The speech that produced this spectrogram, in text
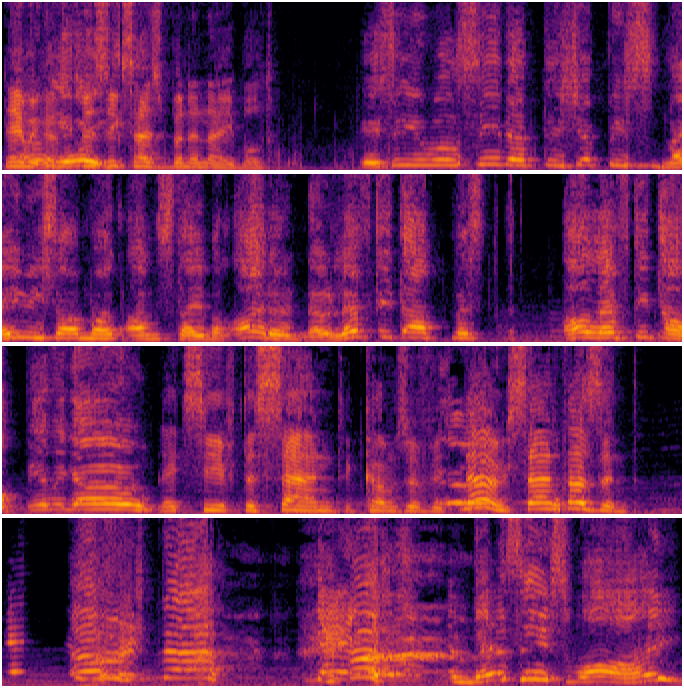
There we Oh, go. yes. Physics has been enabled. Okay, so you will see that the ship is maybe somewhat unstable. I don't know. Lift it up, Mister. I'll lift it up. Here we go. Let's see if the sand comes with it. No, sand doesn't. Oh no! Oh! And this is why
